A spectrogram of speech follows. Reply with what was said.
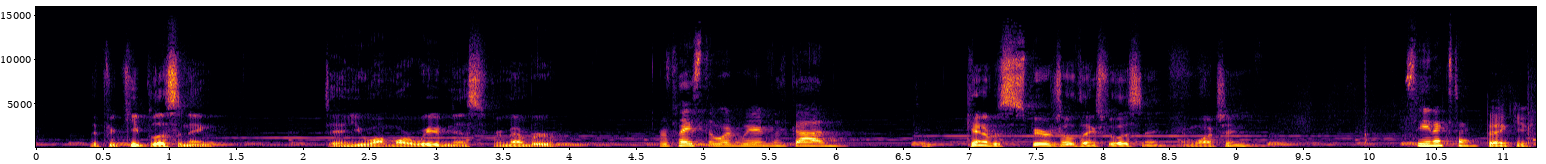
if you keep listening and you want more weirdness, remember replace the word weird with God. So, Cannabis Spiritual, thanks for listening and watching. See you next time. Thank you.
